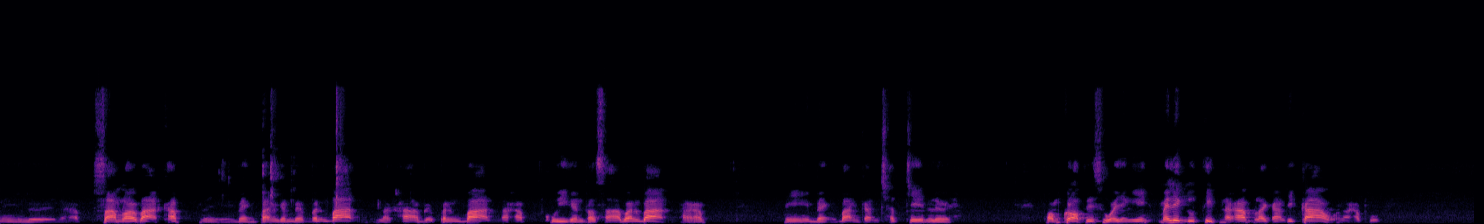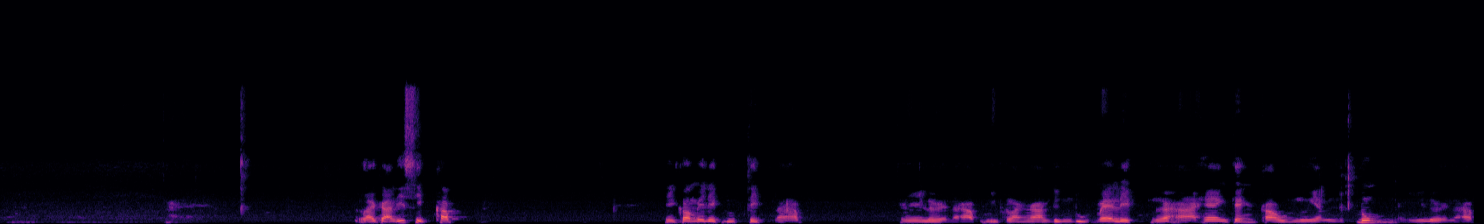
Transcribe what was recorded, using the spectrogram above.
นี่เลยนะครับสามร้อยบาทครับนี่แบ่งปันกันแบบบ้านๆราคาแบบบ้านๆนะครับ คุยกันภาษาบ้านๆนะครับนี่แบ่งปันกันชัดเจนเลยพร้อมกรอบสวยๆอย่างนี้ ไม่เรียกดูติดนะครับ รายการที่เก้านะครับผมรายการที่สิบครับ นี่ก็ไม่เรียกดูดติดนะครับนี่เลยนะครับ มีพลังงานดึงดูดแม่เหล็ก เนื้อหาแห้งแก่งเก่าเนียนนุ่มอย่างนี้เลยนะครับ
